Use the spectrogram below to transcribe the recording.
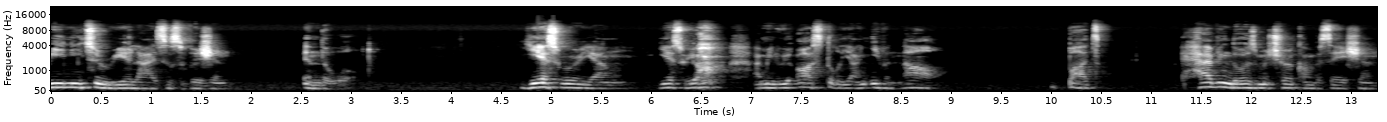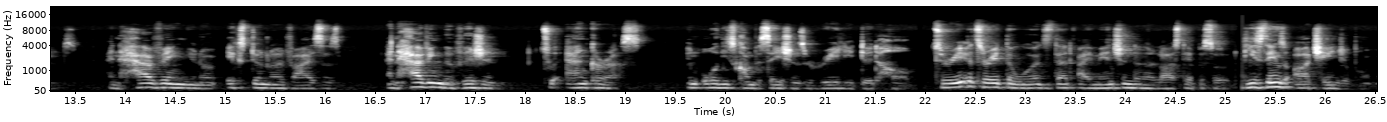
We need to realize this vision in the world. Yes, we're young yes, we are. I mean, we are still young even now. But having those mature conversations and having, you know, external advisors and having the vision to anchor us in all these conversations really did help. To reiterate the words that I mentioned in the last episode, these things are changeable.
